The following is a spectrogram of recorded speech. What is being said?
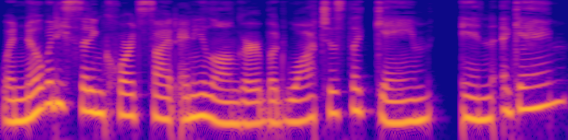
when nobody's sitting courtside any longer but watches the game in a game?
